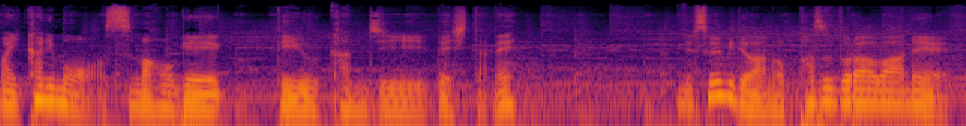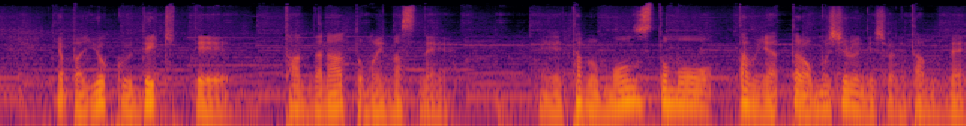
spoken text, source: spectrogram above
まあ、いかにもスマホゲーっていう感じでしたね。でそういう意味ではあのパズドラはね、やっぱよくできてたんだなと思いますね。えー、多分モンストも多分やったら面白いんでしょうね、多分ね。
